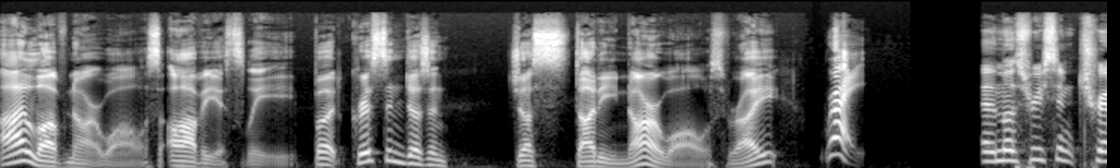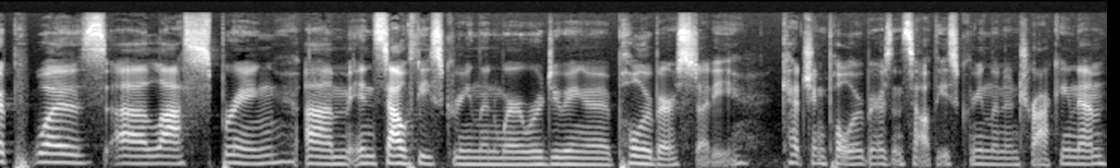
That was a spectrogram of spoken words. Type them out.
I love narwhals, obviously, but Kristin doesn't just study narwhals, right? Right. The most recent trip was uh, last spring um, in southeast Greenland, where we're doing a polar bear study, catching polar bears in southeast Greenland and tracking them.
